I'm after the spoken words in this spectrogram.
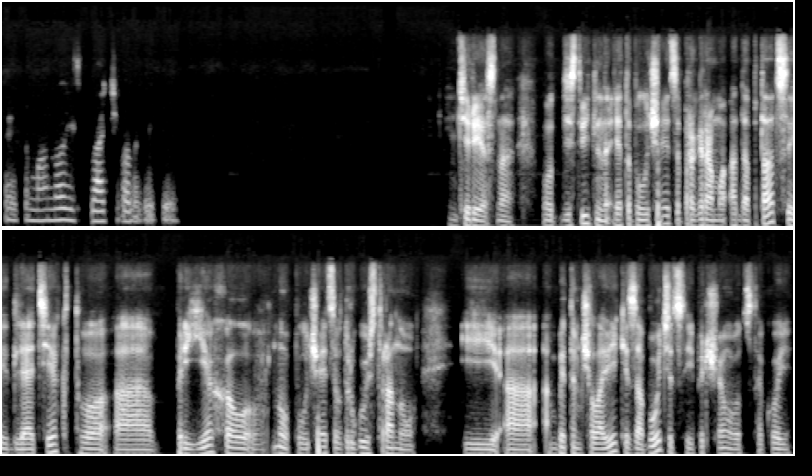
поэтому оно и сплачивало людей. Интересно. Вот действительно, это получается программа адаптации для тех, кто а, приехал, ну, получается, в другую страну. И а, об этом человеке заботиться, и причем вот с такой,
